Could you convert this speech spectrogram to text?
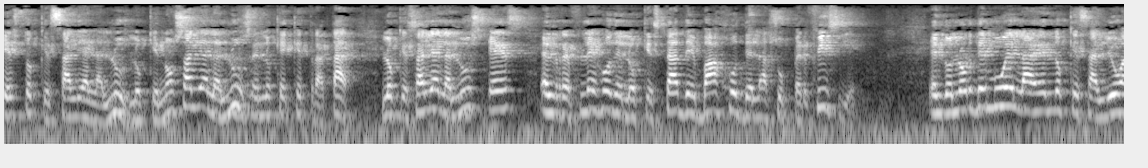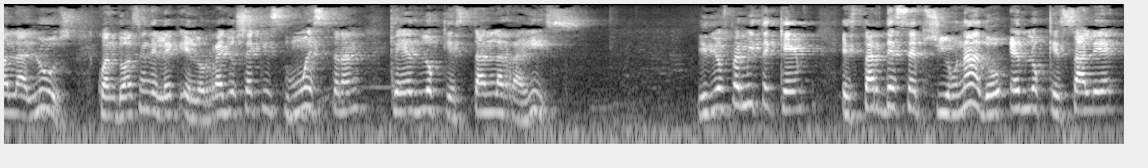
esto que sale a la luz. Lo que no sale a la luz es lo que hay que tratar. Lo que sale a la luz es el reflejo de lo que está debajo de la superficie. El dolor de muela es lo que salió a la luz. Cuando hacen el, los rayos X muestran qué es lo que está en la raíz. Y Dios permite que estar decepcionado es lo que sale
